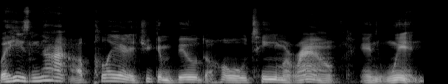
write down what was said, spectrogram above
but he's not a player that you can build a whole team around and win.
